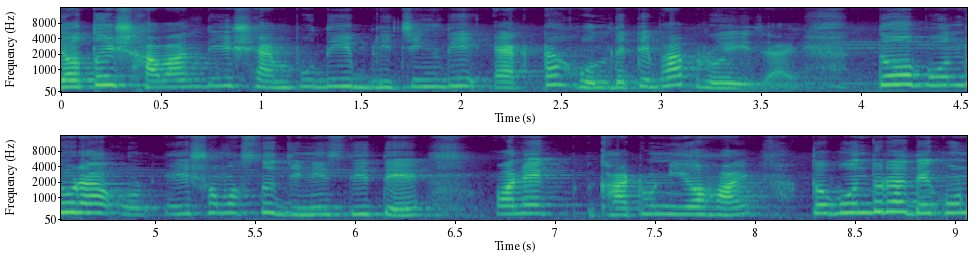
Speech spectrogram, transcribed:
যতই সাবান দিয়ে, শ্যাম্পু দিয়ে, ব্লিচিং দিয়ে একটা হলদেটে ভাব রয়ে যায়। তো বন্ধুরা এই সমস্ত জিনিস দিতে অনেক খাটুনিও হয়। তো বন্ধুরা, দেখুন,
